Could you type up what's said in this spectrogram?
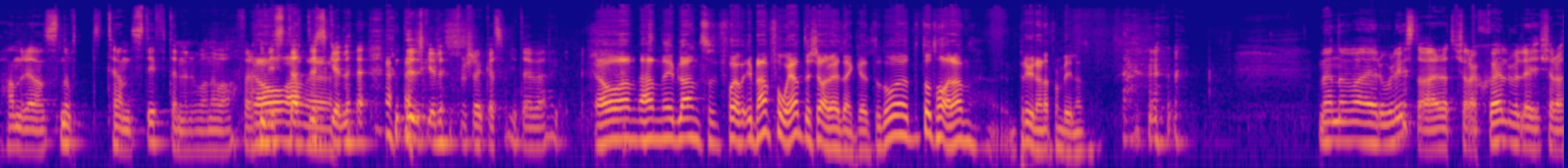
han redan snott tändstiften eller vad det var. För han Ja, visste han, att du eh, skulle, du skulle försöka smita iväg. Ja, han, han, ibland, får jag, ibland får jag inte köra helt enkelt och då, då tar han prylarna från bilen. Men vad är roligast då? Är det att köra själv eller köra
